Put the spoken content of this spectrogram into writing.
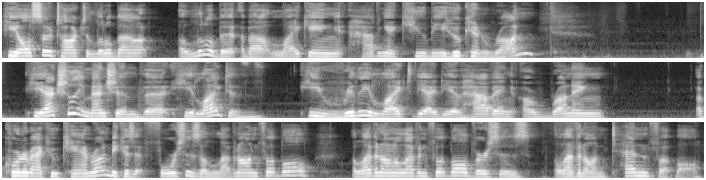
He also talked a little about a little bit about liking having a QB who can run he actually mentioned that he liked he really liked the idea of having a running a quarterback who can run because it forces 11 on football 11 on 11 football versus 11 on 10 football.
